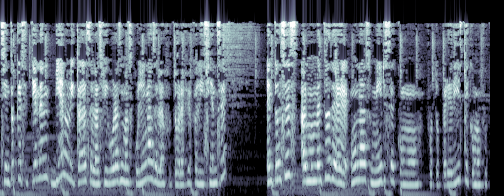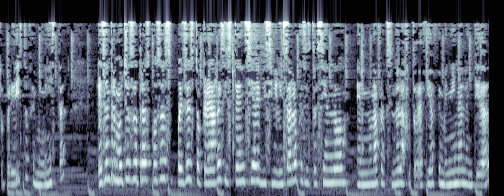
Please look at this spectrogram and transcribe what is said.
siento que se tienen bien ubicadas a las figuras masculinas de la fotografía jalisciense. Entonces, al momento de una asumirse como fotoperiodista y como fotoperiodista feminista, es entre muchas otras cosas, pues esto, crear resistencia y visibilizar lo que se está haciendo en una fracción de la fotografía femenina en la entidad.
